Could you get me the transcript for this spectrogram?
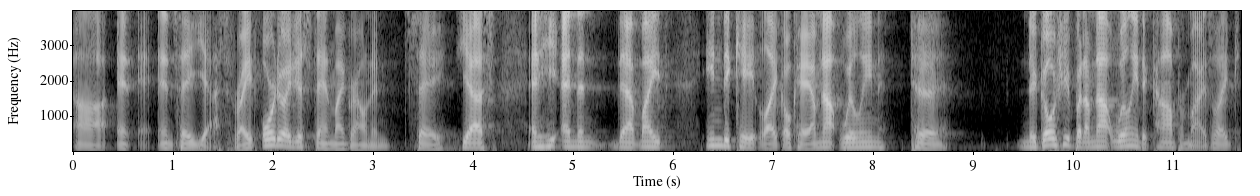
uh, and and say yes, right? Or do I just stand my ground and say yes? and he and then that might indicate like okay i'm not willing to negotiate but i'm not willing to compromise like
